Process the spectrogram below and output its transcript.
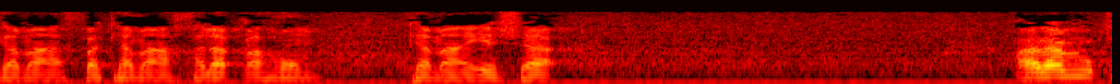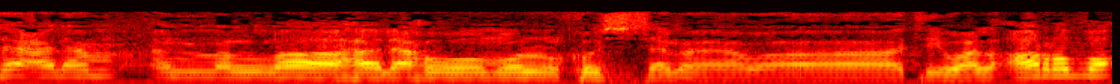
كما فكما خلقهم كما يشاء. ألم تعلم أن الله له ملك السماوات والأرض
